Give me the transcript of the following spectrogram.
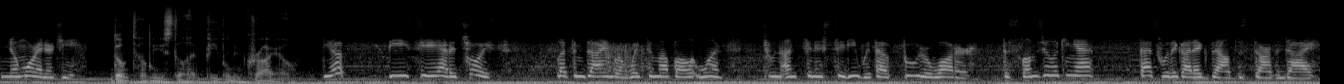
No more energy. Don't tell me you still had people in cryo. Yep, the ECA had a choice. Let them die or wake them up all at once to an unfinished city without food or water. The slums you're looking at? That's where they got exiled to starve and die.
